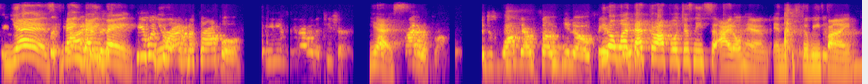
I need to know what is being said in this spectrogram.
yes, would bang, bang, bang. He would You- thrive in a throuple. He needs to get out on the t-shirt. Yes. Thrive in a throuple. And just walk down some, you know. You know what? neighborhood- That throuple just needs to idle him and he'll be fine.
